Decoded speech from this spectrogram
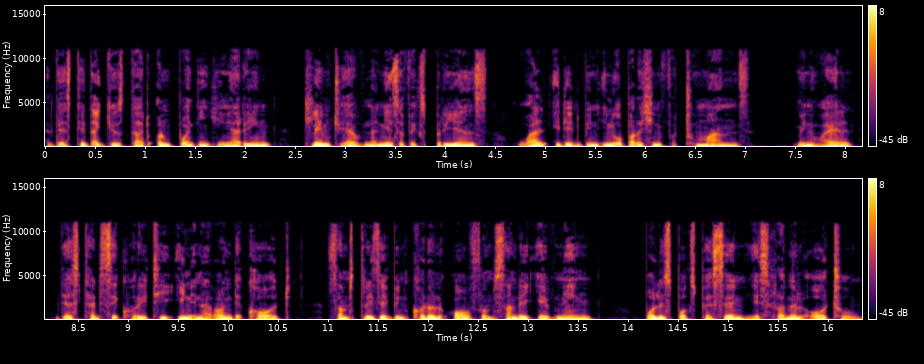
The state accused that On Point Engineering claimed to have nine years of experience while it had been in operation for two months. Meanwhile, there's tight security in and around the court. Some streets have been cordoned off from Sunday evening. Police spokesperson is Ronald Otto.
